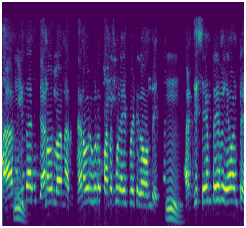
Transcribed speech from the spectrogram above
ఆ మిగతా జనవరిలో అన్నారు. జనవరి కూడా పండగ కూడా అయిపోయేట్టుగా ఉంది. అట్ ది సేమ్ టైం ఏమంటే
